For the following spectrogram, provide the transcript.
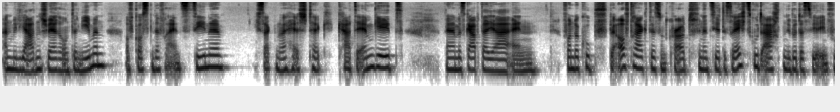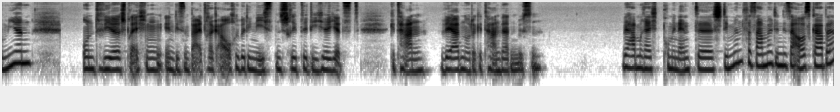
an milliardenschwere Unternehmen auf Kosten der freien Szene. Ich sage nur Hashtag KTMgate. Ähm, es gab da ja ein von der KUPF beauftragtes und crowdfinanziertes Rechtsgutachten, über das wir informieren. Und wir sprechen in diesem Beitrag auch über die nächsten Schritte, die hier jetzt getan werden oder getan werden müssen. Wir haben recht prominente Stimmen versammelt in dieser Ausgabe.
